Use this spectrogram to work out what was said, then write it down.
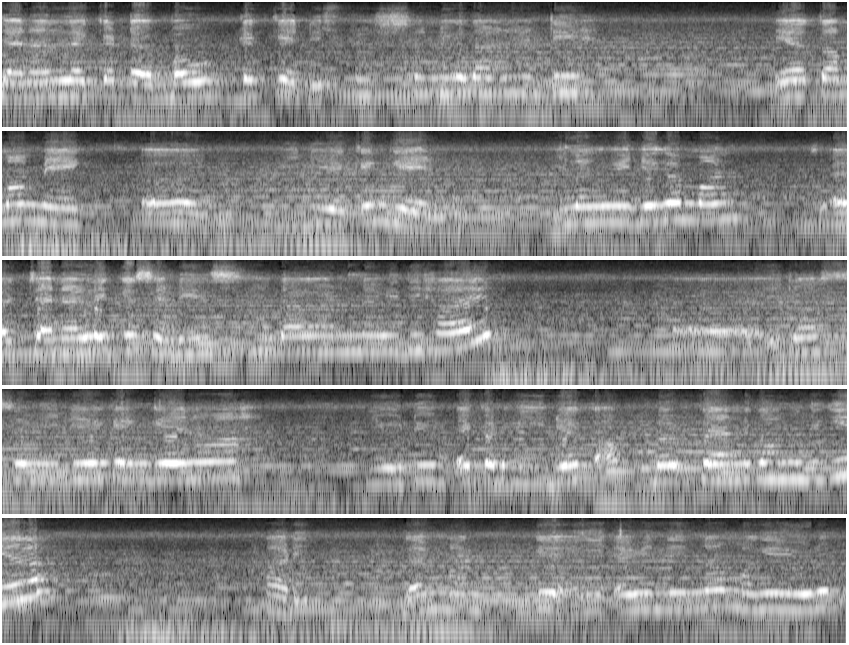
channel එකට about එකේ description එක දාන හැටි. එයා තමයි මේ වීඩියෝ එකෙන් ගේන්නේ. ඊළඟ වීඩියෝ එක මම channel එකේ settings හදාගන්න විදිහයි. ඊට පස්සේ වීඩියෝ එකෙන් ගේනවා. YouTube එකට වීඩියෝ එක අප්ලෝඩ් කරන්න කොහොමද කියලා හරි දැන් මගේ ඇවිල්ලා ඉන්නවා මගේ YouTube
